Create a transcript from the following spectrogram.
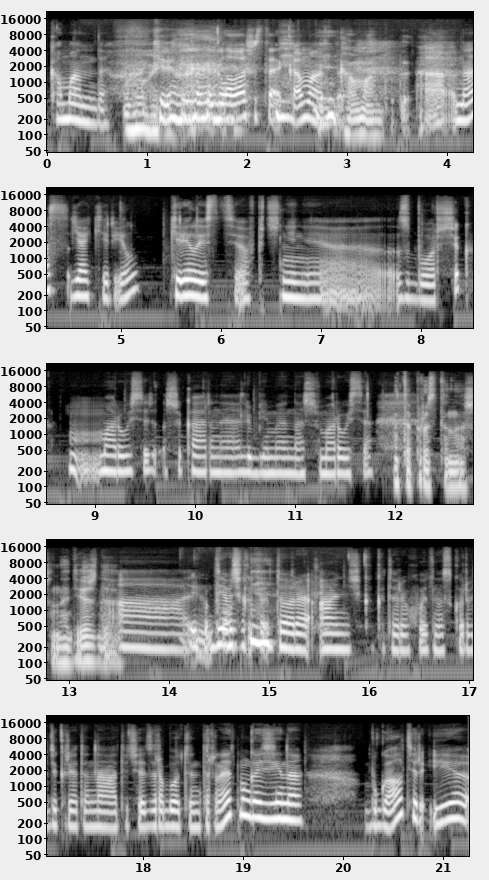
Команда. Ой. Кирилл, глава шестая, команда. Команда, да. А у нас я Кирилл. Кирилл есть э, в подчинении э, сборщик. Маруся шикарная, любимая наша Маруся. Это просто наша надежда. А Я девочка, помню. которая, Анечка, которая уходит у нас скоро в декрет, она отвечает за работу интернет-магазина, бухгалтер и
